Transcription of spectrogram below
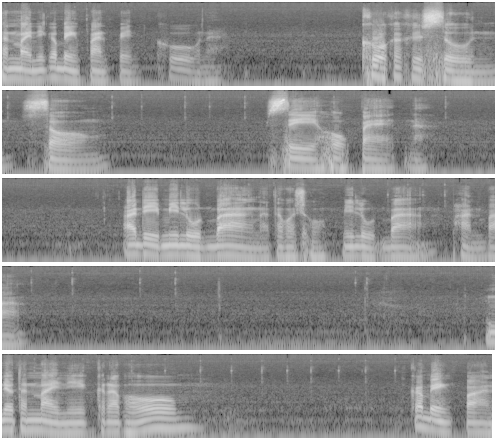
ทันใหม่นี้ก็เบ่งปันเป็นคู่นะ คู่ก็คือ 0 2 4 6 8 นะ อดีตมีหลุดบ้างนะท่านผู้ชม มีหลุดบ้าง ผ่านบ้าง เดี๋ยวทันใหม่นี้กระผม ก็เบ่งปัน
